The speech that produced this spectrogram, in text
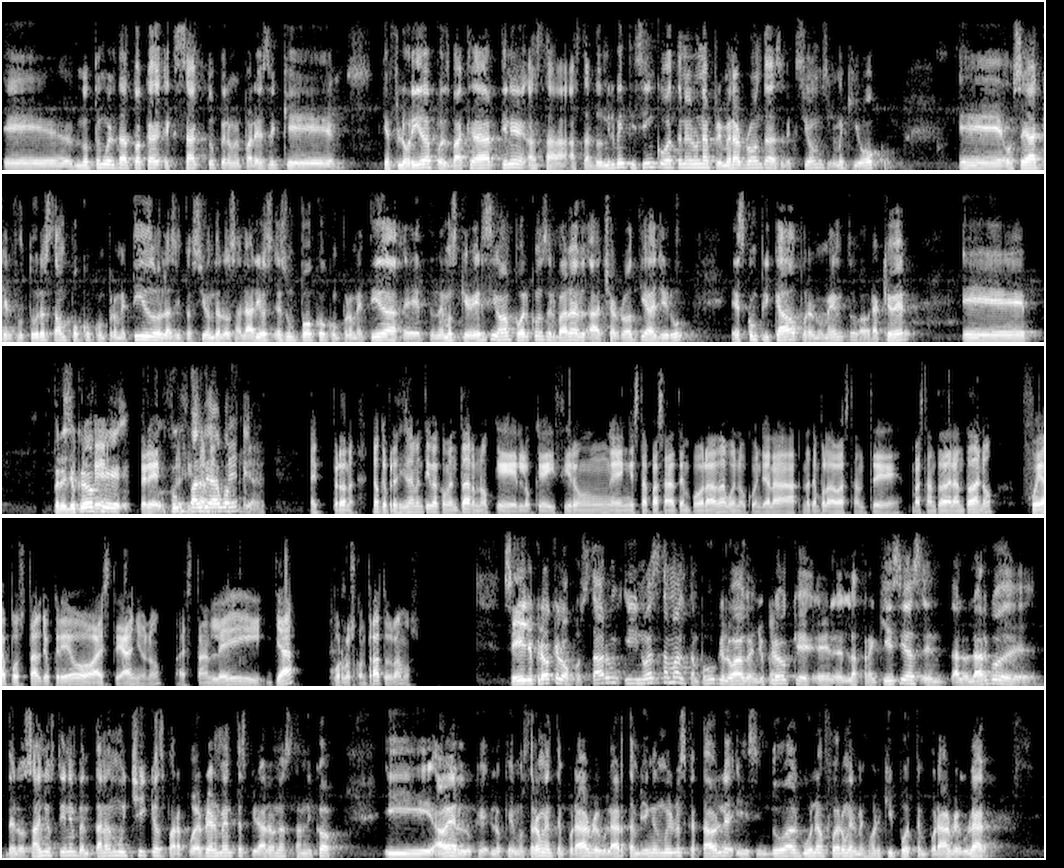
Eh, no tengo el dato acá exacto, pero me parece que, que Florida pues va a quedar, tiene hasta, hasta el 2025 va a tener una primera ronda de selección, si no me equivoco. Eh, o sea que el futuro está un poco comprometido, la situación de los salarios es un poco comprometida. Eh, tenemos que ver si van a poder conservar a, a Charlotte y a Giroud. Es complicado por el momento, habrá que ver. Eh, pero yo creo que fue un pal de agua fría. perdona, no, que precisamente iba a comentar, ¿no? Que lo que hicieron en esta pasada temporada, bueno, con ya la, la temporada bastante, bastante adelantada, ¿no? Fue apostar, yo creo, a este año, ¿no? A Stanley ya por los contratos, vamos. Sí, yo creo que lo apostaron y no está mal tampoco que lo hagan. Yo creo que eh, las franquicias a lo largo de, los años tienen ventanas muy chicas para poder realmente aspirar a una Stanley Cup. Y a ver, lo que, lo que mostraron en temporada regular también es muy rescatable y sin duda alguna fueron el mejor equipo de temporada regular.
